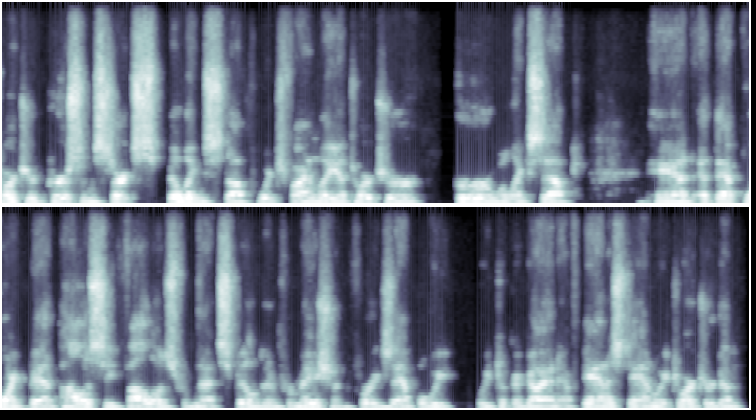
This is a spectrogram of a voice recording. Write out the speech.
tortured person starts spilling stuff, which finally a torturer will accept. And at that point, bad policy follows from that spilled information. For example, we, we took a guy in Afghanistan, we tortured him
